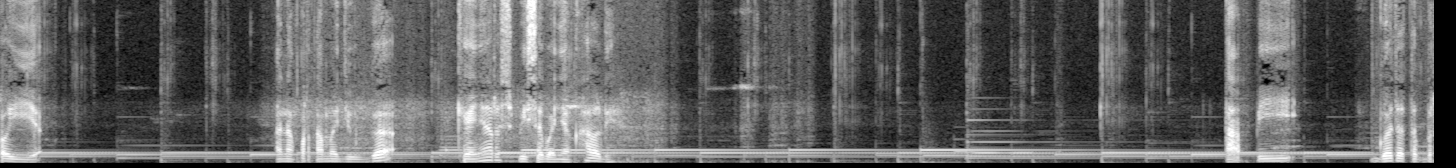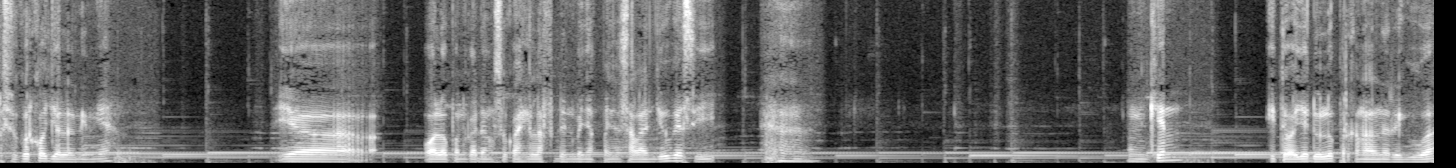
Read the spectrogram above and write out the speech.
oh iya. Anak pertama juga kayaknya harus bisa banyak hal deh. Tapi gue tetap bersyukur kok jalaninnya. Ya walaupun kadang suka hilaf dan banyak penyesalan juga sih. Mungkin itu aja dulu perkenalan dari gue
